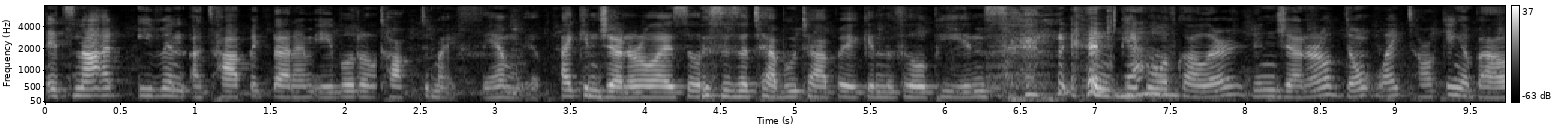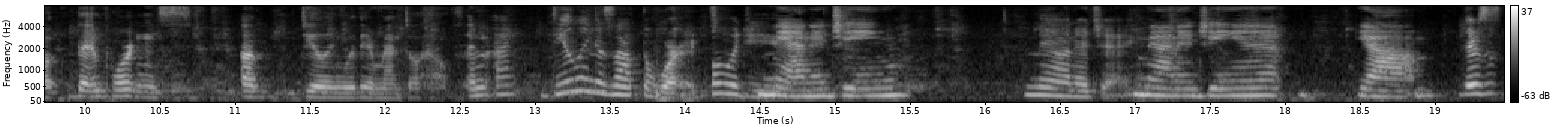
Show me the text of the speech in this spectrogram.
It's not even a topic that I'm able to talk to my family. I can generalize. So this is a taboo topic in the Philippines, and people yeah. of color in general don't like talking about the importance of dealing with your mental health. And I, dealing is not the word. What would you managing? Managing managing it yeah there's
